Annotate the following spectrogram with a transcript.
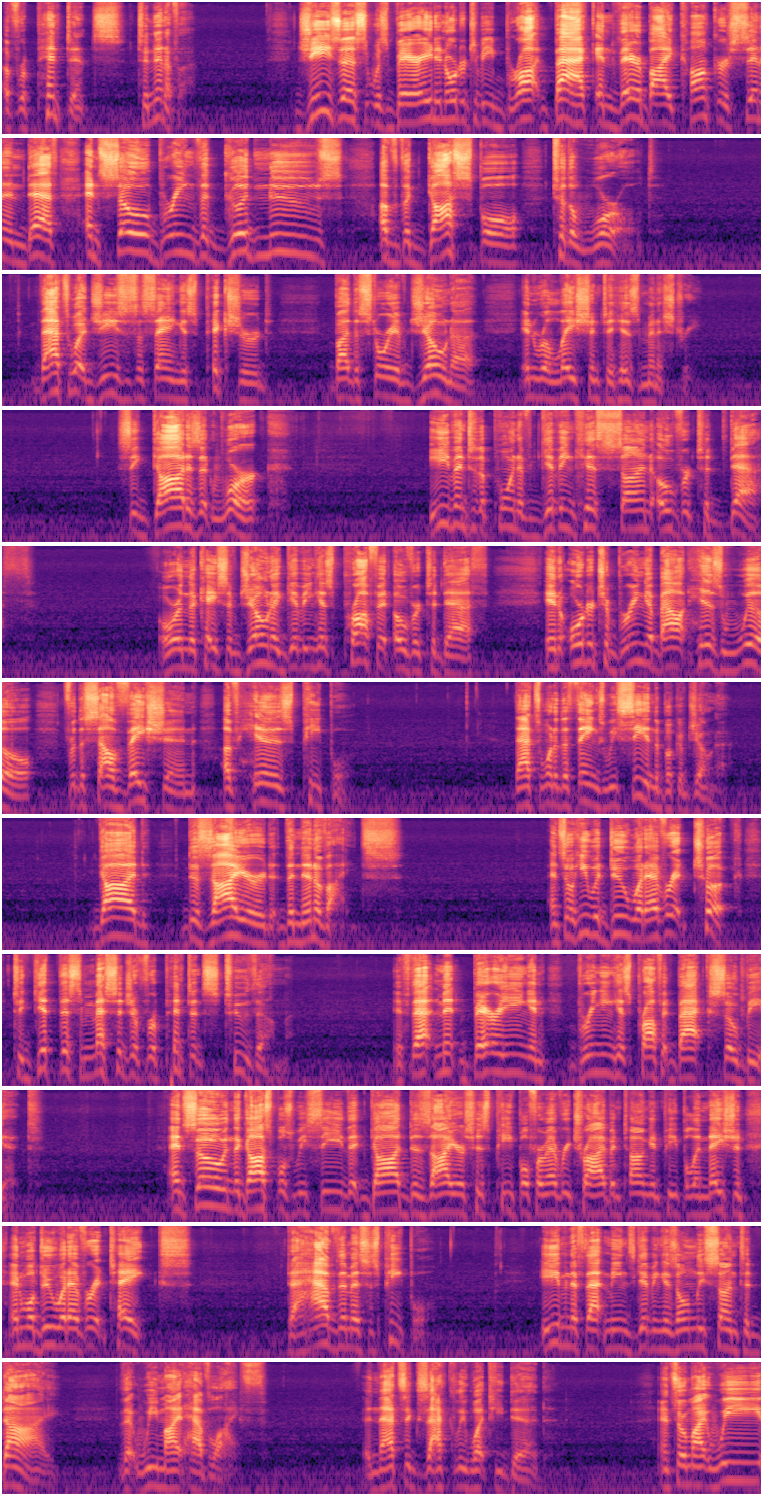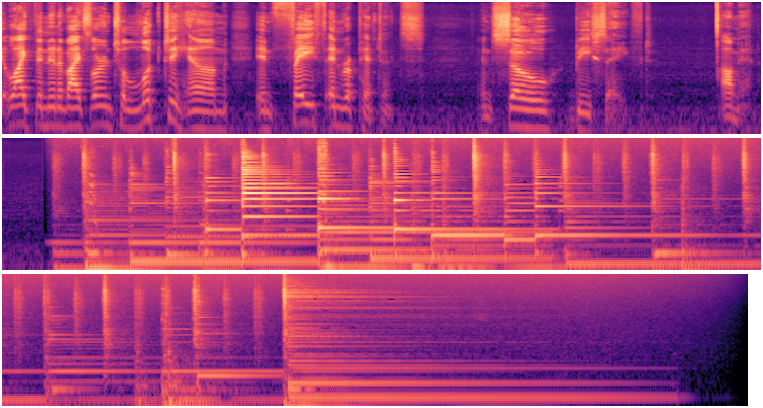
of repentance to Nineveh. Jesus was buried in order to be brought back and thereby conquer sin and death, and so bring the good news of the gospel to the world. That's what Jesus is saying is pictured by the story of Jonah in relation to his ministry. See, God is at work even to the point of giving his son over to death. Or in the case of Jonah, giving his prophet over to death in order to bring about his will for the salvation of his people. That's one of the things we see in the book of Jonah. God desired the Ninevites. And so he would do whatever it took to get this message of repentance to them. If that meant burying and bringing his prophet back, so be it. And so in the Gospels, we see that God desires his people from every tribe and tongue and people and nation and will do whatever it takes to have them as his people, even if that means giving his only son to die that we might have life. And that's exactly what he did. And so might we, like the Ninevites, learn to look to him in faith and repentance, and so be saved. Amen.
